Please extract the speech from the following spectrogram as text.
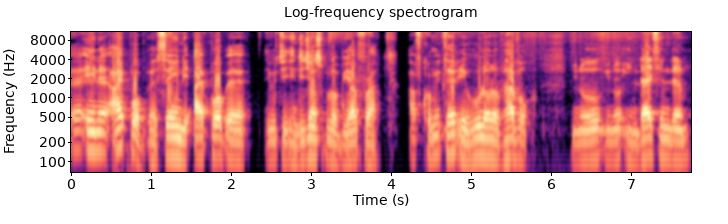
uh, in uh, IPOB, saying the IPOB, uh, which is indigenous people of Biafra, have committed a whole lot of havoc. You know, you know, indicting them.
